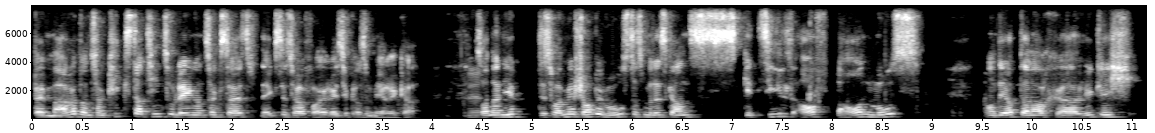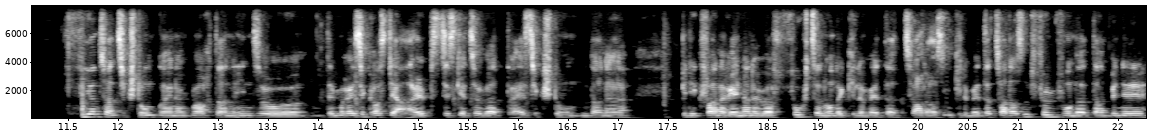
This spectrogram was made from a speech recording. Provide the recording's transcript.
beim Marathon so einen Kickstart hinzulegen und sagen, so jetzt nächstes Jahr fahre ich aus Amerika. Ja. Sondern ich, das war mir schon bewusst, dass man das ganz gezielt aufbauen muss. Und ich habe dann auch äh, wirklich 24 Stunden Rennen gemacht, dann hin zu dem Racecross der Alps, das geht so über 30 Stunden. Dann äh, bin ich gefahren, Rennen über 1500 Kilometer, 2000 Kilometer, 2500. Dann bin ich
